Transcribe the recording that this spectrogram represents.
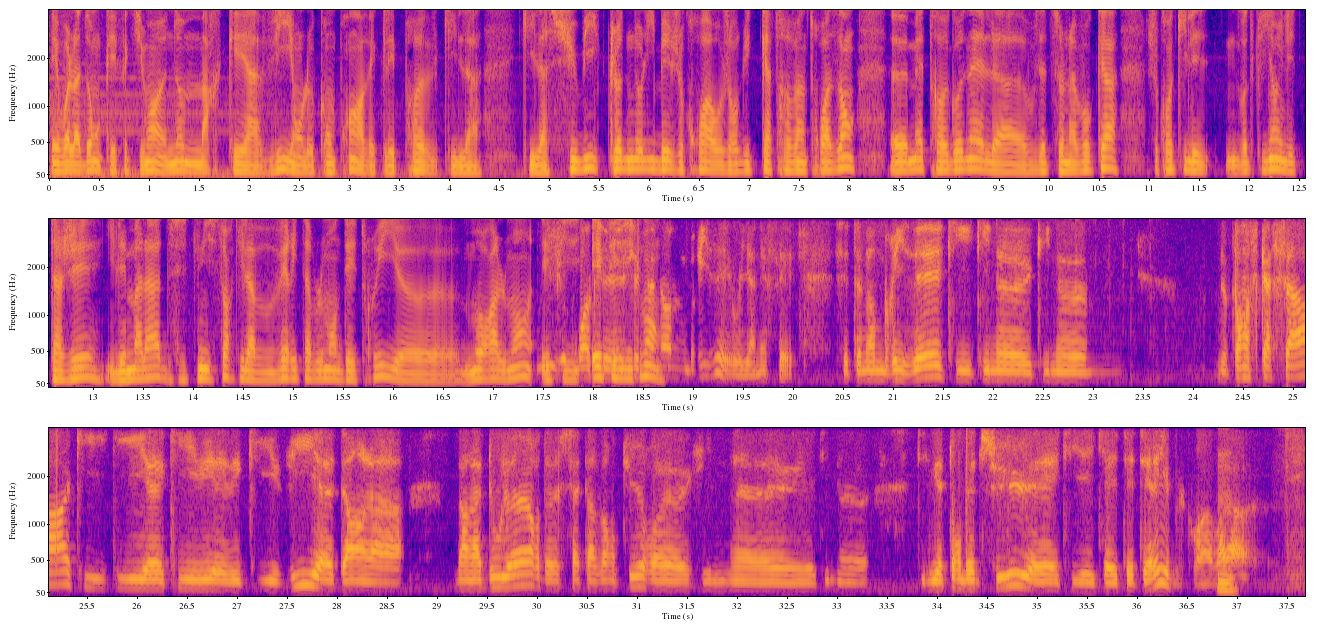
Et voilà donc effectivement un homme marqué à vie, on le comprend avec les preuves qu'il a qu'il a subi. Claude Nolibé, je crois, aujourd'hui 83 ans. Euh, Maître Gonel, euh, vous êtes son avocat. Je crois qu'il est votre client, il est âgé, il est malade. C'est une histoire qu'il a véritablement détruit euh, moralement et, physiquement. C'est un homme brisé, oui, en effet. C'est un homme brisé qui, qui ne qui ne ne pense qu'à ça, qui qui qui qui vit dans la dans la douleur de cette aventure qui, qui, lui est tombée dessus et qui, qui a été terrible. Quoi. Voilà.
